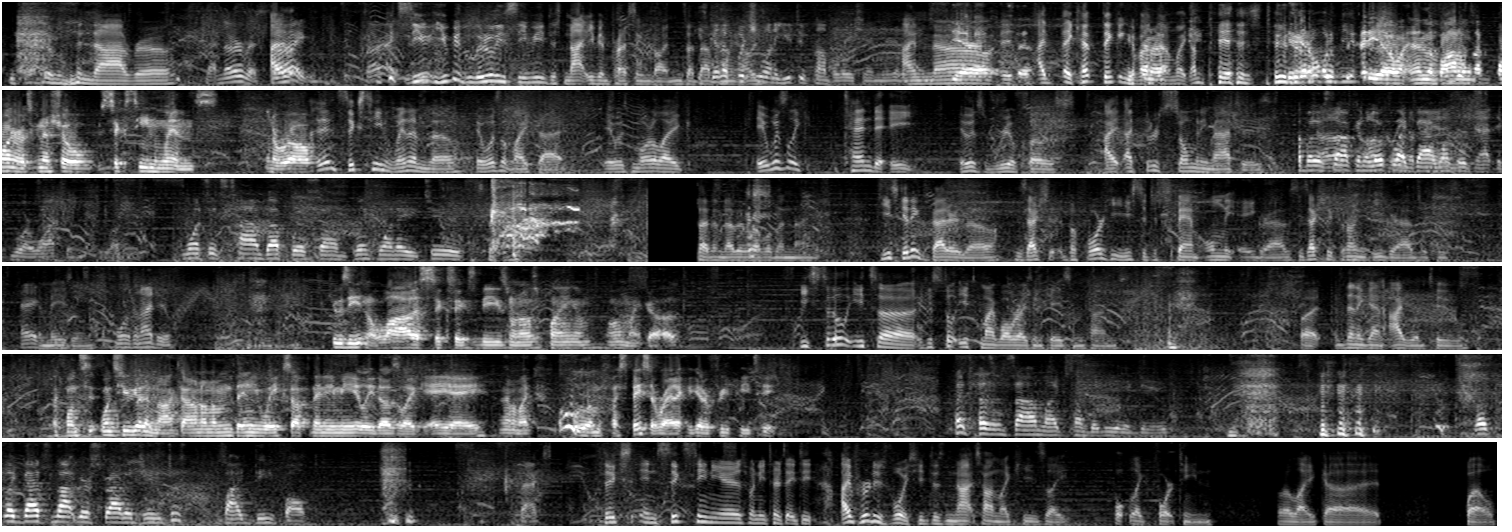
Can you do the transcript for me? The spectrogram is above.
nah, bro. Got nervous. I- Alright. It's alright. You could see, you could literally see me just not even pressing buttons at He's that gonna put was- you on a YouTube compilation. and You're gonna I know. Yeah. It, I, I kept thinking He's about gonna- that. I'm like, I'm pissed, dude. He's gonna don't wanna load the video, and in the bottom left corner, it's gonna show 16 wins in a row. I didn't 16 win him though. It wasn't like that. It was more like, it was like 10 to 8. It was real close. I, I threw so many matches. But it's Shout not going to look like that once it's chat if you are watching. Love you. once it's timed up with um, Blink 182. At another level than Knight. He's getting better though. He's actually before he used to just spam only A grabs. He's actually throwing B grabs, which is Hey, amazing. more than I do. He was eating a lot of 6xbs when I was playing him. Oh my god. He still eats uh he still eats my wall rising K sometimes. but then again, I would too. Like once once you get a knockdown on him, then he wakes up, and then he immediately does like AA, and then I'm like, oh, if I space it right, I could get a free PT. That doesn't sound like something you would do. like, like that's not your strategy, just by default. Facts. Six in 16 years when he turns 18. I've heard his voice. He does not sound like he's like like 14 or like uh 12.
